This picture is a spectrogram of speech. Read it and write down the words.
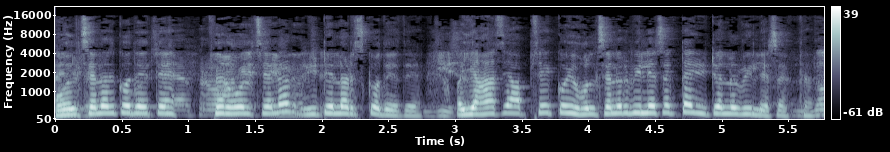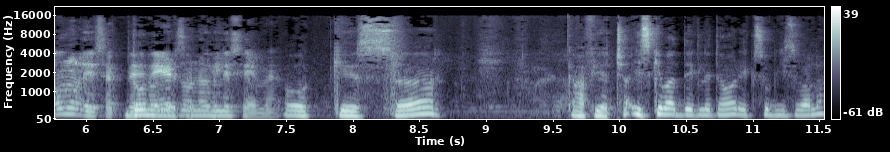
होलसेलर को देते हैं फिर होलसेलर रिटेलर्स को देते हैं। और यहाँ से आपसे कोई होलसेलर भी ले सकता है रिटेलर भी ले सकता है। दोनों ले सकते हैं रेट दोनों के लिए सेम है। ओके सर काफ़ी अच्छा। इसके बाद देख लेते हैं और 120 वाला।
